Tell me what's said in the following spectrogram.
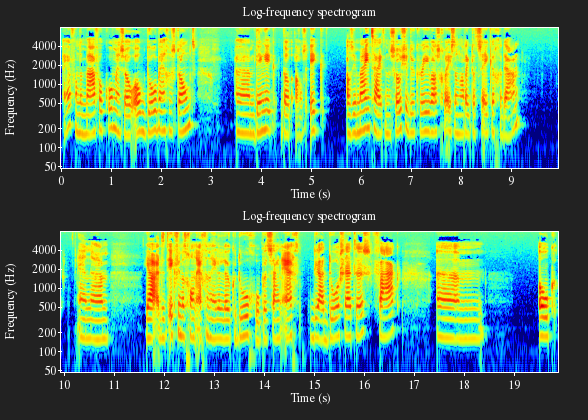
hè, van de MAVO kom en zo ook door ben gestoomd, um, denk ik dat als ik, als in mijn tijd een associate degree was geweest, dan had ik dat zeker gedaan. En um, ja, ik vind het gewoon echt een hele leuke doelgroep. Het zijn echt ja, doorzetters vaak. Ehm, ook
